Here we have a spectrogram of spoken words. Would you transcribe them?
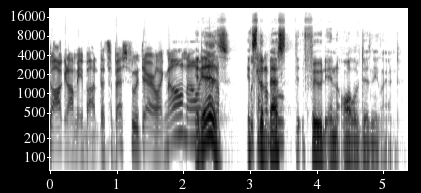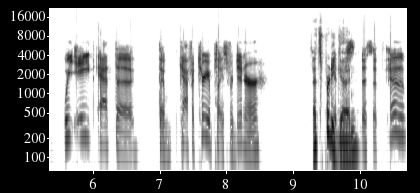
dogging on me about it. that's the best food there. Like no, no, it is. kinda- It's the best th- food in all of Disneyland. we ate at the the cafeteria place for dinner. That's pretty It was- good. it's- it, was,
